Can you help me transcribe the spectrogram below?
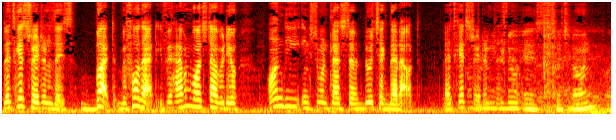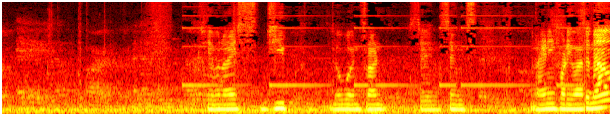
let's get straight into this. But before that, if you haven't watched our video on the instrument cluster, do check that out. Let's get straight what into you need this. to do is switch it on. You have a nice Jeep logo in front saying since 1941. So now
